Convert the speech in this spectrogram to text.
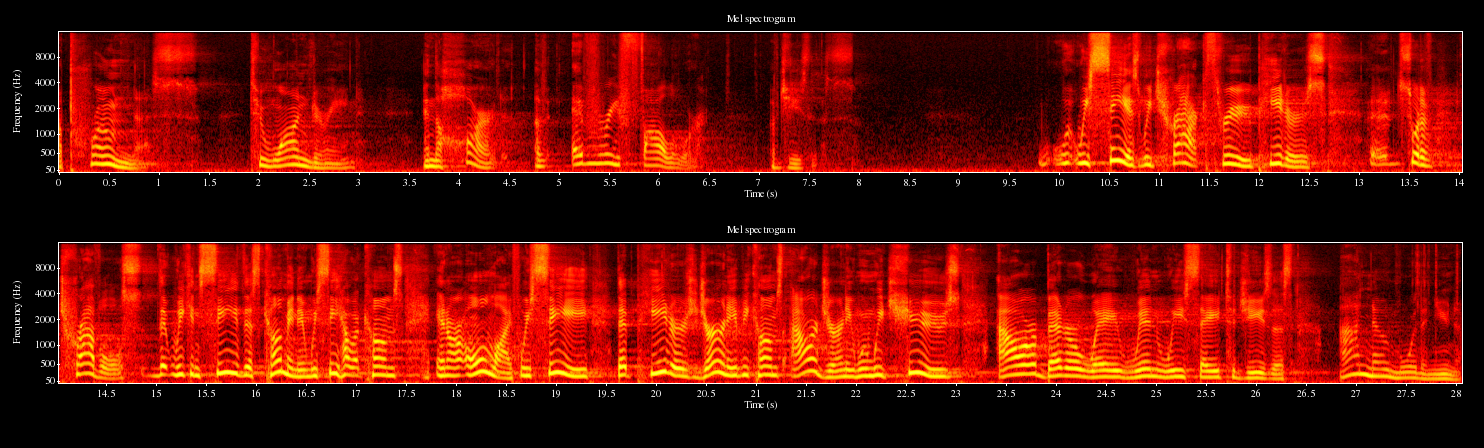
a proneness to wandering in the heart of every follower of Jesus we see as we track through Peter's uh, sort of travels that we can see this coming and we see how it comes in our own life. We see that Peter's journey becomes our journey when we choose our better way when we say to Jesus, I know more than you know.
